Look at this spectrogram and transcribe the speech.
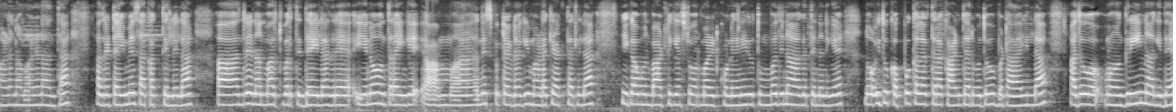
ಮಾಡೋಣ ಮಾಡೋಣ ಅಂತ. ಆದರೆ ಟೈಮೇ ಸಾಕಾಗ್ತಿರ್ಲಿಲ್ಲ. ಅಂದರೆ ನಾನು ಮರ್ತು ಬರ್ತಿದ್ದೆ, ಇಲ್ಲಾಂದರೆ ಏನೋ ಒಂಥರ ಹಿಂಗೆ ಅನ್ಎಕ್ಸ್ಪೆಕ್ಟೆಡ್ ಆಗಿ ಮಾಡೋಕ್ಕೆ ಆಗ್ತಾ ಇರಲಿಲ್ಲ. ಈಗ ಒಂದು ಬಾಟ್ಲಿಗೆ ಸ್ಟೋರ್ ಮಾಡಿ ಇಟ್ಕೊಂಡಿದ್ದೀನಿ ಇದು ತುಂಬ ದಿನ ಆಗುತ್ತೆ ನನಗೆ. ನೋ, ಇದು ಕಪ್ಪು ಕಲರ್ ಥರ ಕಾಣ್ತಾ ಇರ್ಬೋದು ಬಟ್ ಇಲ್ಲ. ಅದು ಗ್ರೀನ್ ಆಗಿದೆ.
